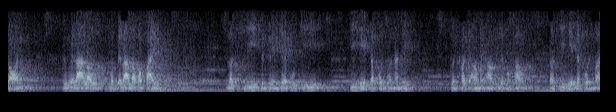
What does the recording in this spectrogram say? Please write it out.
สอน ถึงเวลาเราหมดเวลาเราก็ไป เราชี้เป็นเพียงแค่ผู้ชี้ชี้เหตุและผลเท่านั้นเอง ส่วนเขาจะเอาไม่เอาเป็นเรื่องของเขาเราชี้เหตุและผลว่า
